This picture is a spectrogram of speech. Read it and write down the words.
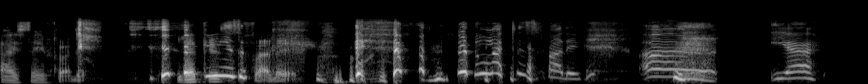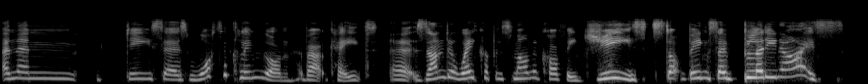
I say funny. He Lettuce is a funny. lettuce fanny. Uh, yeah, and then D says, "What a Klingon about Kate." Uh, Xander, wake up and smell the coffee. Jeez, stop being so bloody nice.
